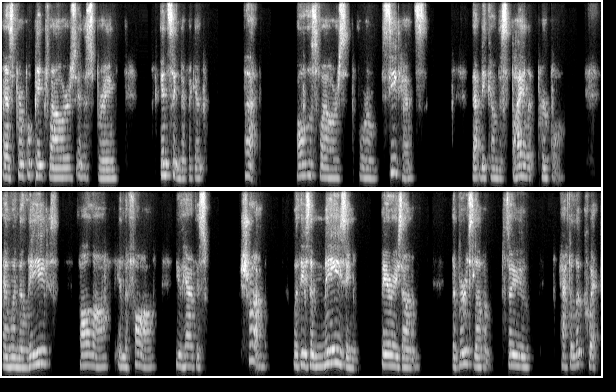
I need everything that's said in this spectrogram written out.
it has purple pink flowers in the spring, insignificant. But all those flowers form seed heads that become this violet purple. And when the leaves fall off in the fall, you have this shrub with these amazing berries on them. The birds love them. So you have to look quick.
